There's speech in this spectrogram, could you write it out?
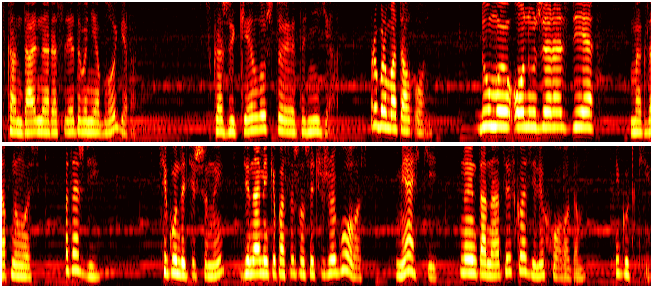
Скандальное расследование блогера? «Скажи Келлу, что это не я», — пробормотал он. «Думаю, он уже разде...» Мэг запнулась. «Подожди». Секунда тишины, в динамике послышался чужой голос, мягкий, но интонации сквозили холодом. И гудки.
